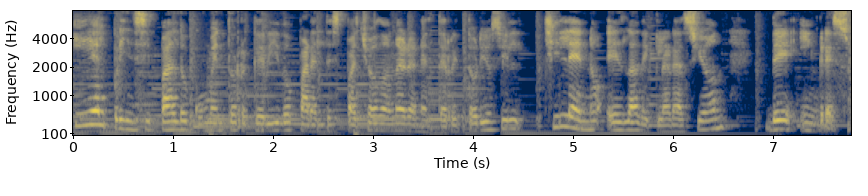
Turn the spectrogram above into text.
y el principal documento requerido para el despacho aduanero en el territorio chileno es la declaración de ingreso.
